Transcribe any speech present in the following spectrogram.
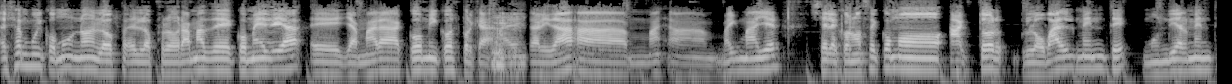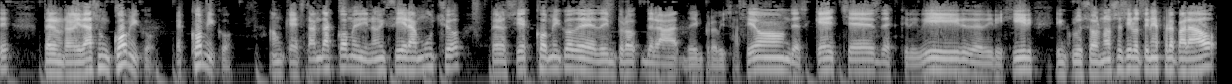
eso es muy común, ¿no? En los, en los programas de comedia, eh, llamar a cómicos, porque a- en realidad a, a Mike Mayer se le conoce como actor globalmente, mundialmente, pero en realidad es un cómico, es cómico. Aunque stand-up comedy no hiciera mucho, pero sí es cómico de, de, impro- de la, de improvisación, de sketches, de escribir, de dirigir. Incluso, no sé si lo tienes preparado,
